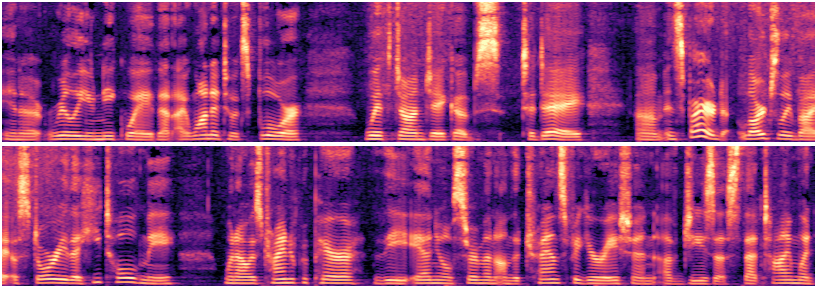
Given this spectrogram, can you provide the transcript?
in a really unique way that I wanted to explore with John Jacobs today, um, inspired largely by a story that he told me when I was trying to prepare the annual sermon on the transfiguration of Jesus, that time when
